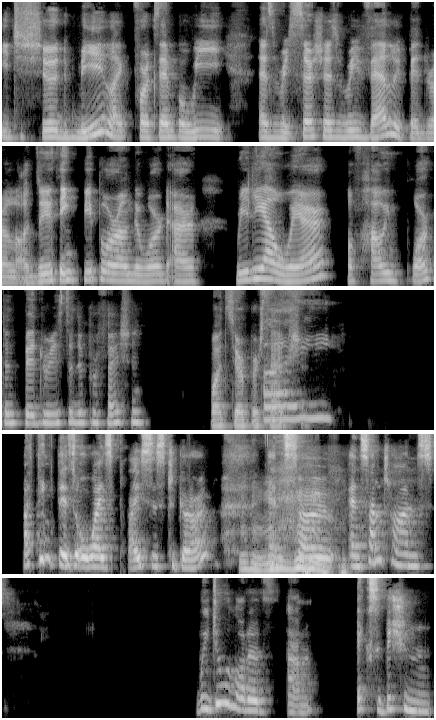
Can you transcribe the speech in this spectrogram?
it should be? Like for example we as researchers we value pedro a lot. Do you think people around the world are really aware of how important pedro is to the profession? What's your perception? I, I think there's always places to go. Mm-hmm. and so and sometimes we do a lot of um, exhibition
